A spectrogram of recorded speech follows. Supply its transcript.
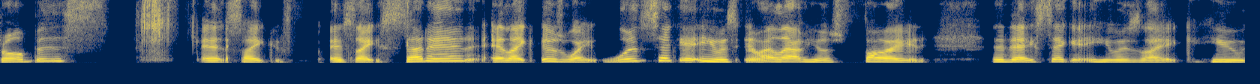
thrombus. It's like it's like sudden and like it was like one second he was in my lap he was fine. The next second he was like he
